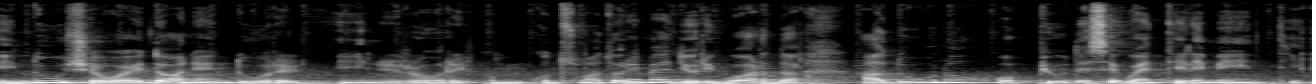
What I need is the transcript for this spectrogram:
induce o è idonea a indurre in errore il consumatore medio riguardo ad uno o più dei seguenti elementi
